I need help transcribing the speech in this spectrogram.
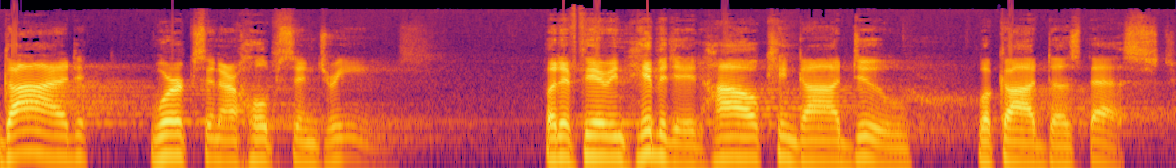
God works in our hopes and dreams. But if they're inhibited, how can God do what God does best?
